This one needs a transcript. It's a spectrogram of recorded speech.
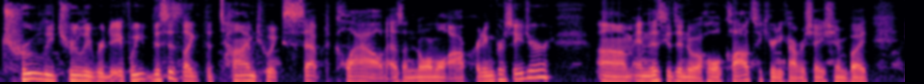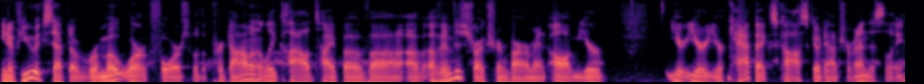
truly, truly reduce. If we this is like the time to accept cloud as a normal operating procedure, um, and this gets into a whole cloud security conversation. But you know, if you accept a remote workforce with a predominantly cloud type of uh, of, of infrastructure environment, oh, your your your your capex costs go down tremendously.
